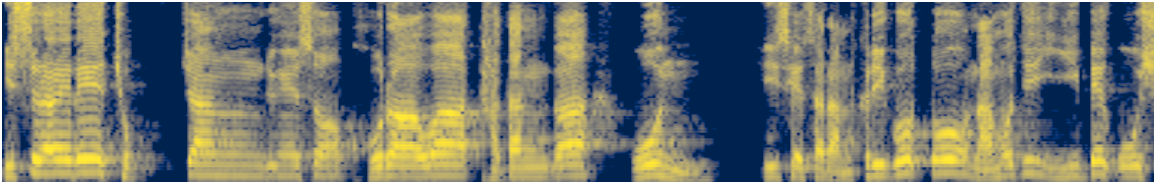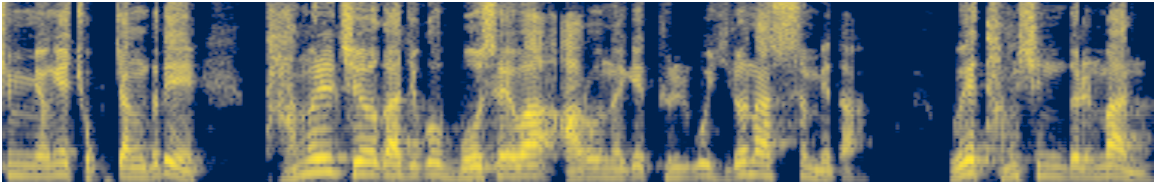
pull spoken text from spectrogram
이스라엘의 족장 중에서 고라와 다단과 온 이 세 사람 그리고 또 나머지 250명의 족장들이 당을 지어 가지고 모세와 아론에게 들고 일어났습니다. 왜 당신들만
